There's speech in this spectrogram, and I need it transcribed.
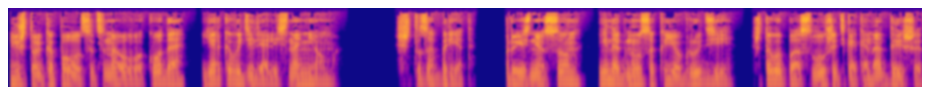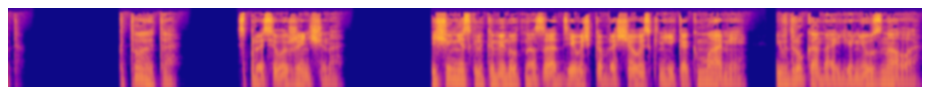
Лишь только полосы ценового кода ярко выделялись на нем. «Что за бред?» — произнес он и нагнулся к ее груди, чтобы послушать, как она дышит. «Кто это?» — спросила женщина. Еще несколько минут назад девочка обращалась к ней как к маме, и вдруг она ее не узнала.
